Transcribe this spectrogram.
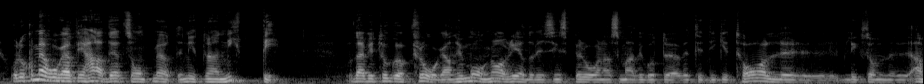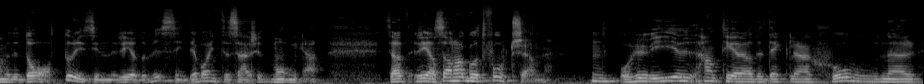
Och då kommer jag ihåg att vi hade ett sådant möte 1990 där vi tog upp frågan hur många av redovisningsbyråerna som hade gått över till digital, eh, liksom använde dator i sin redovisning. Det var inte särskilt många. Så att resan har gått fort sen. Mm. Och hur vi hanterade deklarationer,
